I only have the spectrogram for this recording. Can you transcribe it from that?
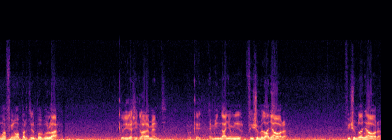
son afín ao Partido Popular. Que o diga así claramente. Porque a min daño, fíxome daño ahora. Fíxome daño ahora.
